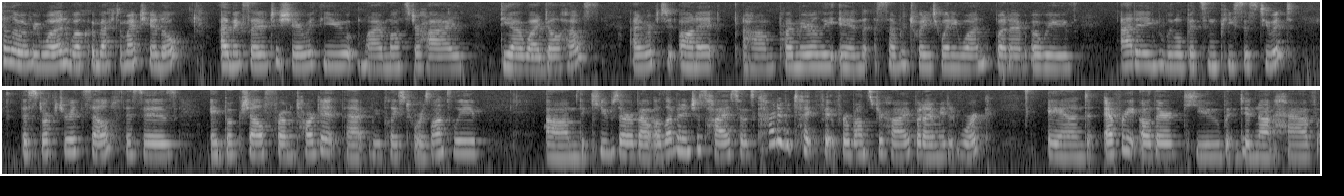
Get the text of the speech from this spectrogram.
Hello everyone, welcome back to my channel. I'm excited to share with you my Monster High DIY dollhouse. I worked on it um, primarily in summer 2021, but I'm always adding little bits and pieces to it. The structure itself, this is a bookshelf from Target that we placed horizontally. Um, the cubes are about 11 inches high, so it's kind of a tight fit for Monster High, but I made it work. And every other cube did not have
